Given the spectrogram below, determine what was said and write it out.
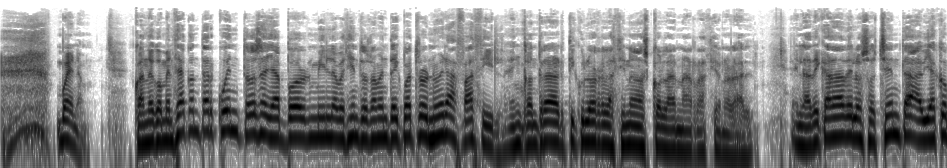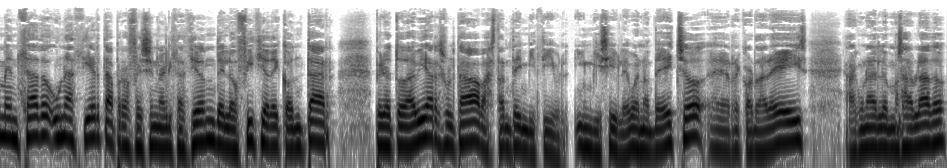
Bueno, cuando comencé a contar cuentos allá por 1994 no era fácil encontrar artículos relacionados con la narración oral. En la década de los 80 había comenzado una cierta profesionalización del oficio de contar, pero todavía resultaba bastante invisible. Bueno, de hecho, eh, recordaréis, alguna vez lo hemos hablado,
